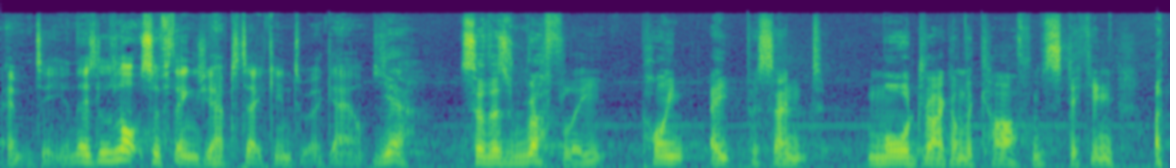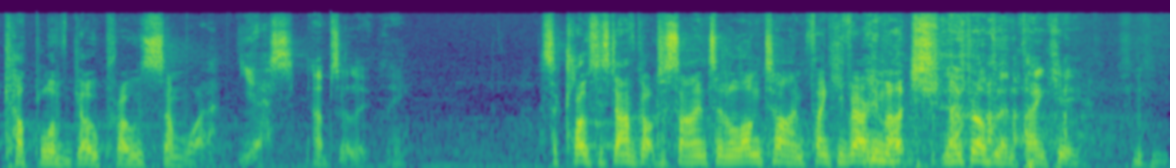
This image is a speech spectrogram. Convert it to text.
empty. And there's lots of things you have to take into account. Yeah. So there's roughly 0.8% more drag on the car from sticking a couple of GoPros somewhere. Yes, absolutely. It's the closest I've got to science in a long time. Thank you very much. No problem. Thank you.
